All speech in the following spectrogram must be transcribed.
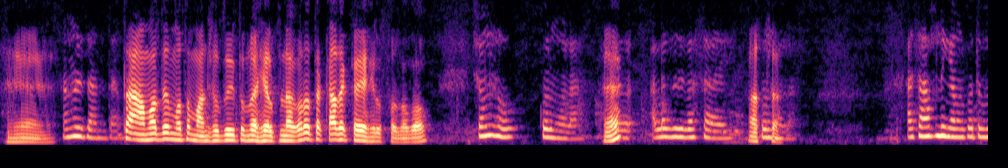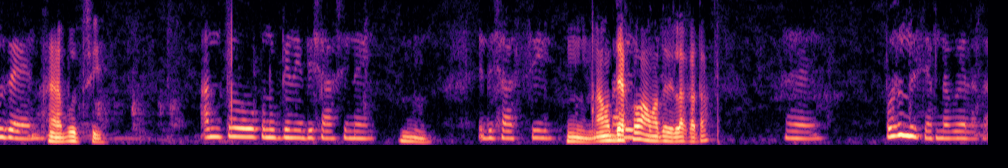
হ্যাঁ। আমরা জানতাম। তা আমাদের মতো মানুষ যদি তোমরা হেল্প না করো তা কাদের কাছে হেল্প করব গো? সম্ভব কলমলা হ্যাঁ? আল্লাহ যদি বাসায় আচ্ছা। আচ্ছা আপনি কি আমার কথা বুঝেন? হ্যাঁ বুঝছি। আমি তো কোনোদিন এই দেশে আসি নাই। হুম। এই দেশে আসছি। হুম আমার দেখো আমাদের এলাকাটা। হ্যাঁ। পছন্দ হয়েছে আপনার এলাকা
